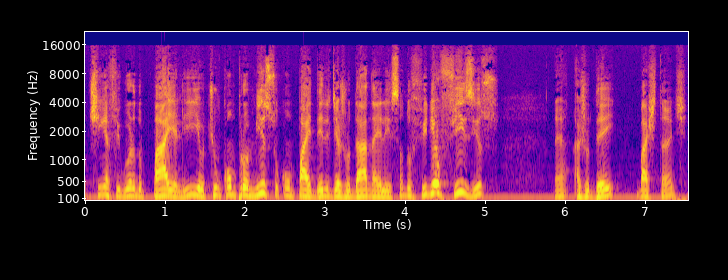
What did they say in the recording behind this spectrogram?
tinha a figura do pai ali, eu tinha um compromisso com o pai dele de ajudar na eleição do filho, e eu fiz isso, né? ajudei bastante.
